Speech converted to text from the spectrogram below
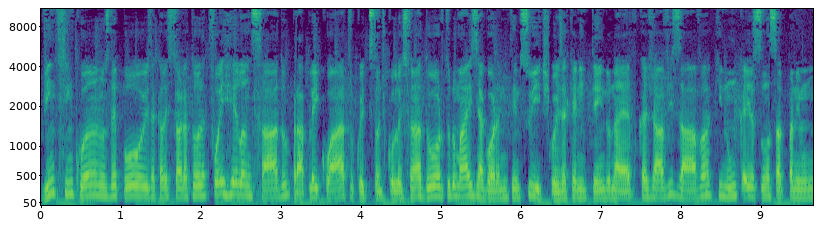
25 anos depois, aquela história toda, foi relançado para Play 4, com edição de colecionador, tudo mais, e agora Nintendo Switch. Coisa que a Nintendo na época já avisava que nunca ia ser lançado para nenhum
